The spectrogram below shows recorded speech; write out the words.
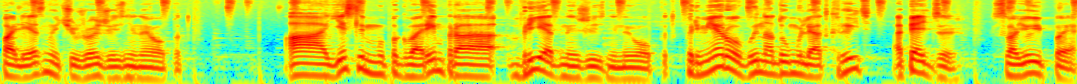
полезный чужой жизненный опыт. А если мы поговорим про вредный жизненный опыт, к примеру, вы надумали открыть, опять же, свое ИП,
